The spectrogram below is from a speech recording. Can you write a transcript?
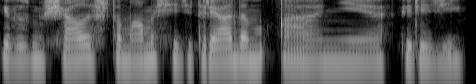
и возмущалась, что мама сидит рядом, а не впереди.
